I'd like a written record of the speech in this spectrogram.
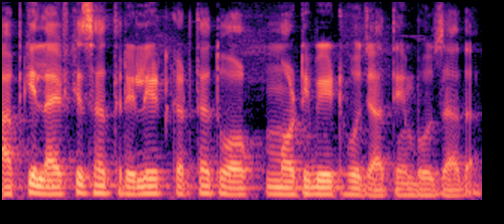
आपकी लाइफ के साथ रिलेट करता है तो मोटिवेट हो जाते हैं बहुत ज़्यादा।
